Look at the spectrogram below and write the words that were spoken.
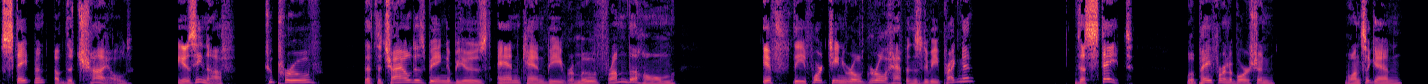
statement of the child is enough to prove that the child is being abused and can be removed from the home if the 14 year old girl happens to be pregnant, the state will pay for an abortion once again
